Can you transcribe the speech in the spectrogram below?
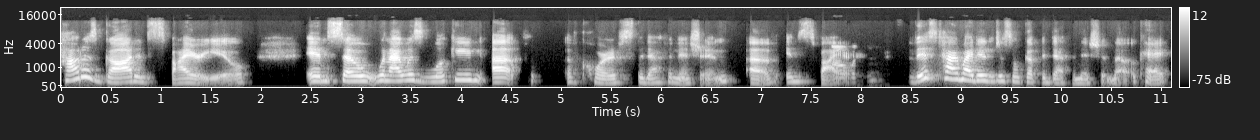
how does God inspire you? And so when I was looking up, of course, the definition of inspire, oh. this time I didn't just look up the definition though. Okay.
